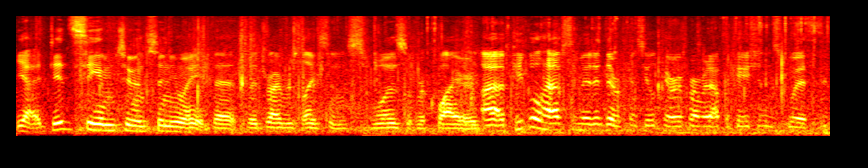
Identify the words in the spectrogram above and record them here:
Yeah, it did seem to insinuate that the driver's license was required. Uh, people have submitted their concealed carry permit applications with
